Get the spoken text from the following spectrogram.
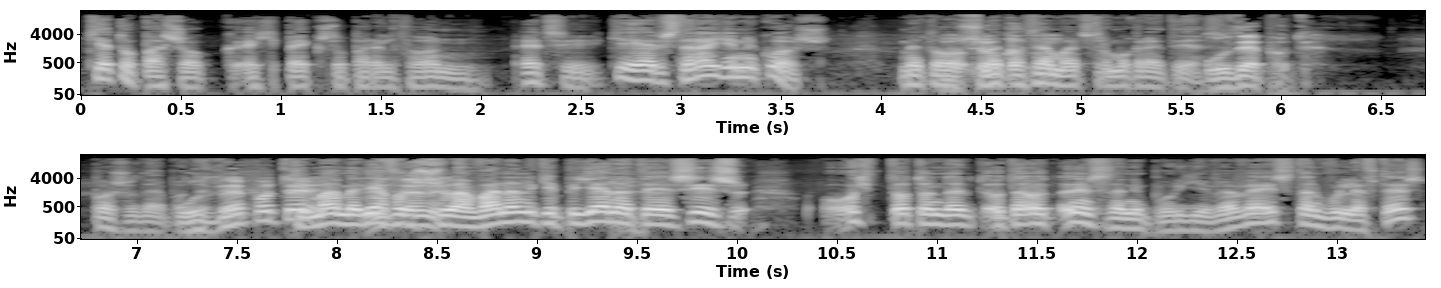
και το Πασόκ έχει παίξει στο παρελθόν έτσι, και η αριστερά γενικώς με, το, Πασόκ. με το θέμα της τρομοκρατίας. Ουδέποτε. Πώς ουδέποτε. Ουδέποτε Θυμάμαι διάφορους ήταν- συλλαμβάνανε και πηγαίνατε εσείς. Όχι τότε, όταν, όταν, όταν δεν ήσασταν υπουργοί βέβαια, ήσασταν βουλευτές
